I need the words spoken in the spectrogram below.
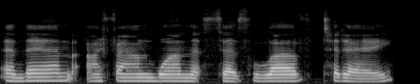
And then I found one that says Love Today.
